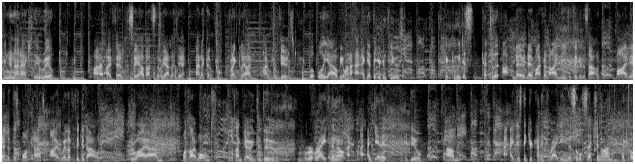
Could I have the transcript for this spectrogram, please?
and you're not actually real. I, I fail to see how that's the reality, Anakin. Frankly, I'm I'm confused. Well, well yeah, Obi Wan. I, I get that you're confused. Can, can we just cut to the? Uh, no, no, my friend, I need to figure this out. By the end of this podcast, I will have figured out who I am, what I want, what I'm going to do. R- right? No, no, I, I, I get it. I do. Um, I, I just think you're kind of dragging this little section on like a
